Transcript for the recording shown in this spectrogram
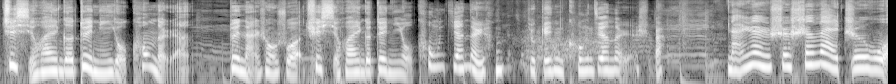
去喜欢一个对你有空的人；对男生说，去喜欢一个对你有空间的人，就给你空间的人，是吧？男人是身外之物，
